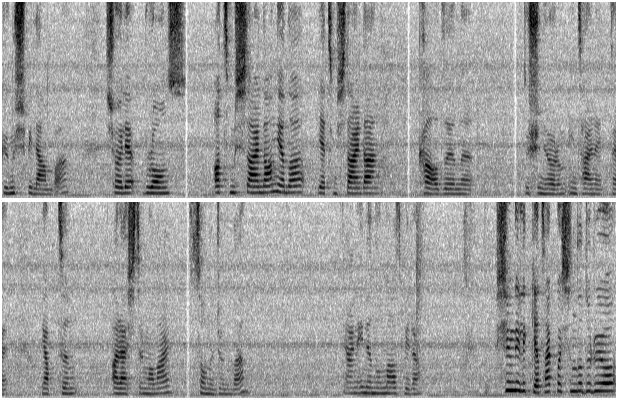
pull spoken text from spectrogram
Gümüş bir lamba. Şöyle bronz 60'lardan ya da 70'lerden kaldığını düşünüyorum internette yaptığım araştırmalar sonucunda. Yani inanılmaz biri. Şimdilik yatak başında duruyor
